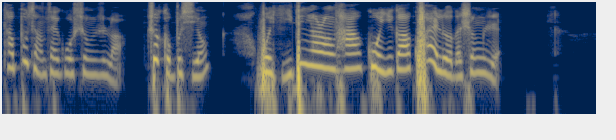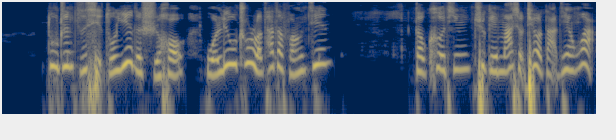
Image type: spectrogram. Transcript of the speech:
他不想再过生日了，这可不行，我一定要让他过一个快乐的生日。杜真子写作业的时候，我溜出了他的房间，到客厅去给马小跳打电话。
